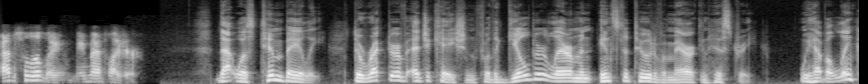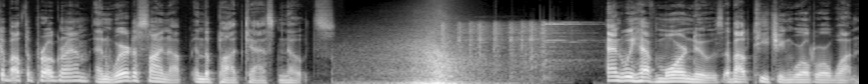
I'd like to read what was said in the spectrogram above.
Absolutely. Be my pleasure. That was Tim Bailey, Director of Education for the Gilder Lehrman Institute of American History. We have a link about the program and where to sign up in the podcast notes. And we have more news about teaching World War I.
